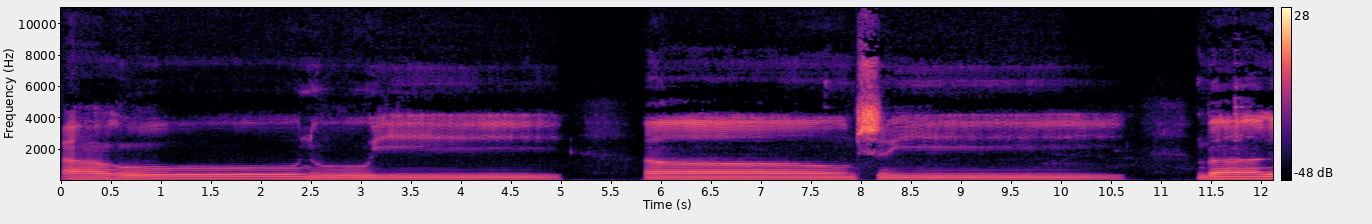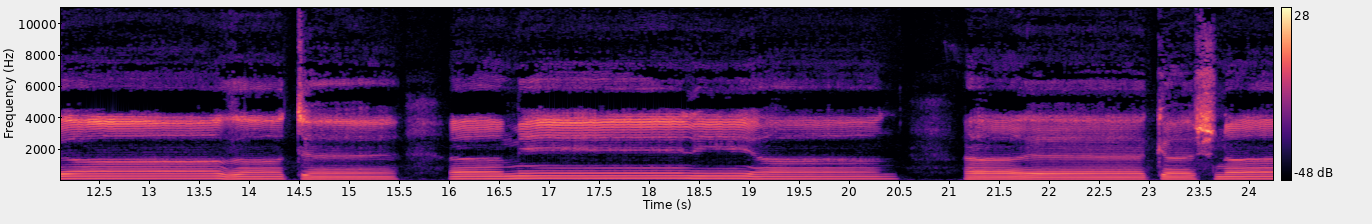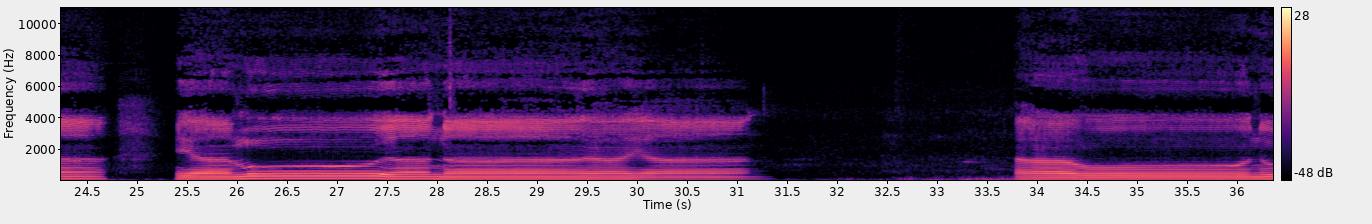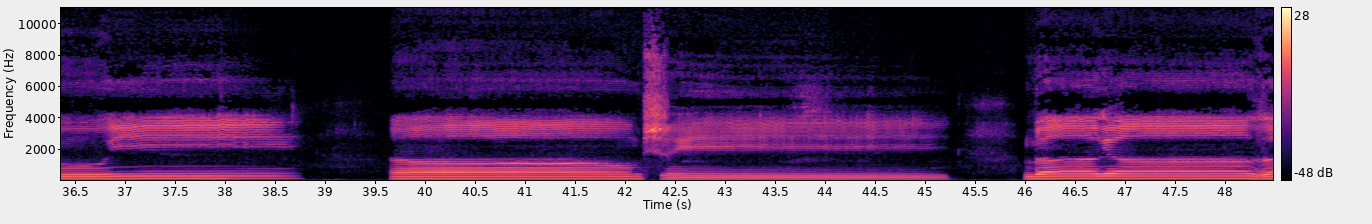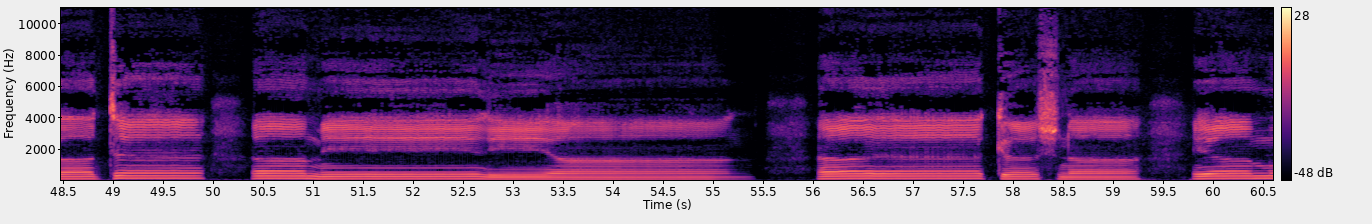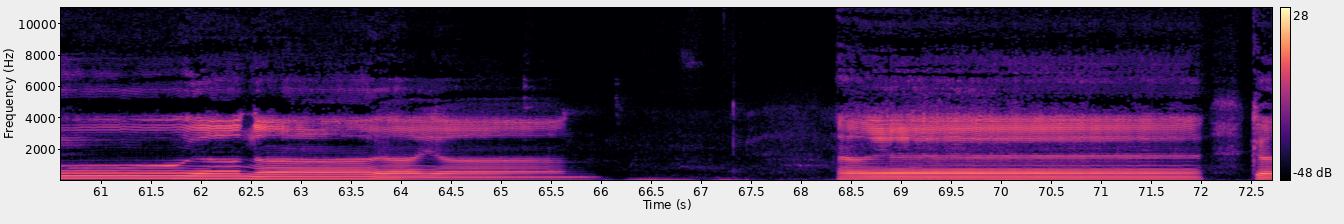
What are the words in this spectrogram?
Ahonui Om Shri Bhagavate Amelian Hare Krishna Shri Bhagavate Amelian Hare Krishna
